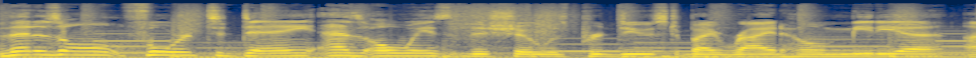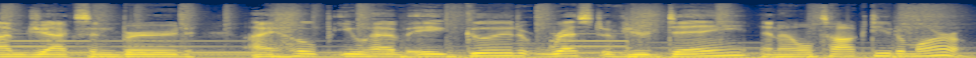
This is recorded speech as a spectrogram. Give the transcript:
That is all for today. As always, this show was produced by Ride Home Media. I'm Jackson Bird. I hope you have a good rest of your day, and I will talk to you tomorrow.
